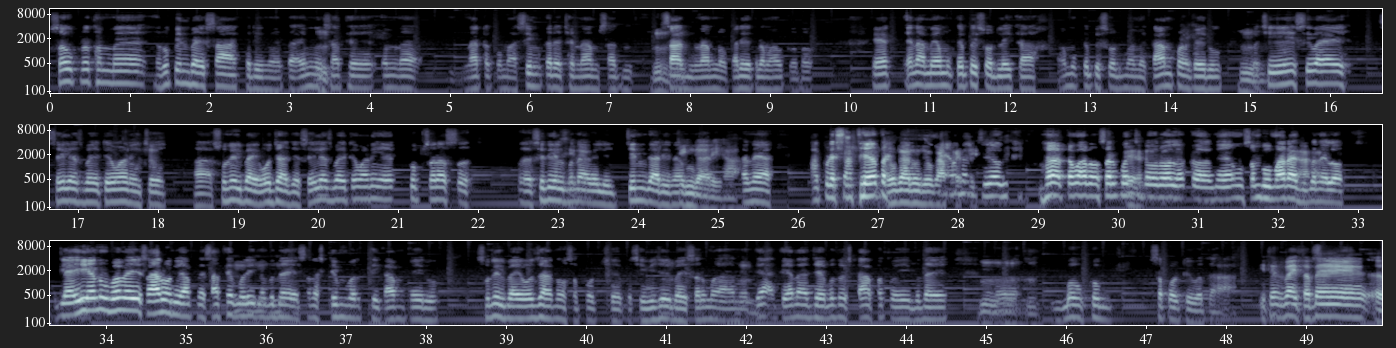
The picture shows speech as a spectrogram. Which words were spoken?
સૌ પ્રથમ મેં રૂપિનભાઈ શાહ કરીને હતા. એમની સાથે એમના નાટકોમાં સીમ કરે છે નામ સાદ સાદ નામનો કાર્યક્રમ આવતો હતો. એક એના મેં અમુક એપિસોડ લખ્યા. અમુક એપિસોડમાં મેં કામ પણ કર્યું. પછી એ સિવાય શૈલેષભાઈ ટેવાણી છે. હા સુનિલભાઈ ઓઝા છે. શૈલેષભાઈ ટેવાણીએ એક ખૂબ સરસ સિરિયલ બનાવેલી ચિનગારી નામ. અને આપણે સાથે હતા. હા તમારો સરપંચ નો રોલ હતો અને હું શંભુ મહારાજ બનેલો. એટલે એ અનુભવ એ સારો રહ્યો આપણે સાથે મળીને બધાએ સરસ ટીમ વર્કથી કામ કર્યું. સુનિલભાઈ ઓઝાનો સપોર્ટ છે પછી વિજયભાઈ શર્મા અને ત્યાં ત્યાંના જે બધો સ્ટાફ હતો એ બધાએ. બહુ ખૂબ સપોર્ટિવ હતા. હિતેશભાઈ તમે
